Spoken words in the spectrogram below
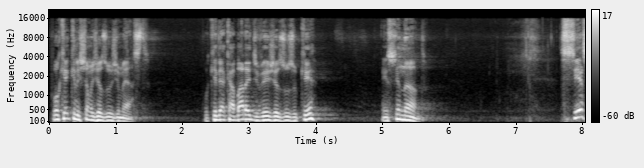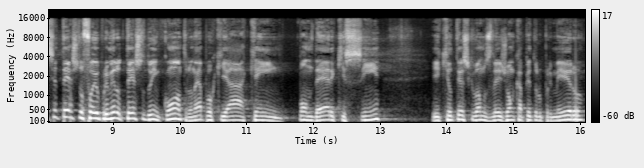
Por que, que ele chama Jesus de mestre? Porque ele acabara de ver Jesus o quê? Ensinando. Se esse texto foi o primeiro texto do encontro, né, porque há quem pondere que sim, e que o texto que vamos ler, João capítulo 1,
